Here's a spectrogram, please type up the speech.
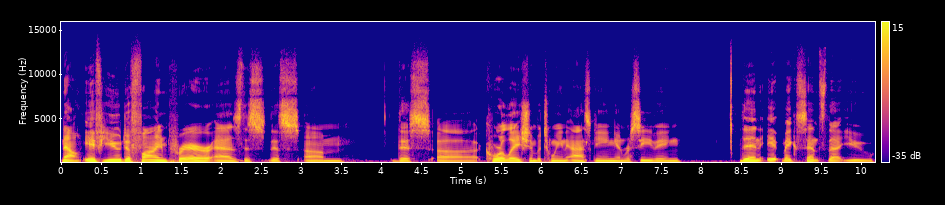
Now, if you define prayer as this this um, this uh, correlation between asking and receiving, then it makes sense that you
